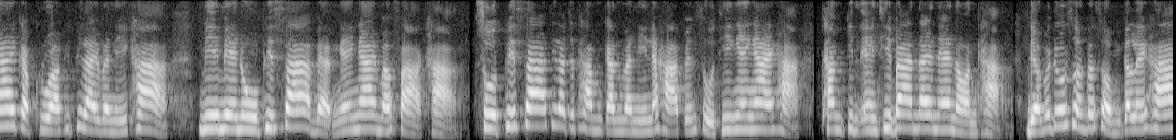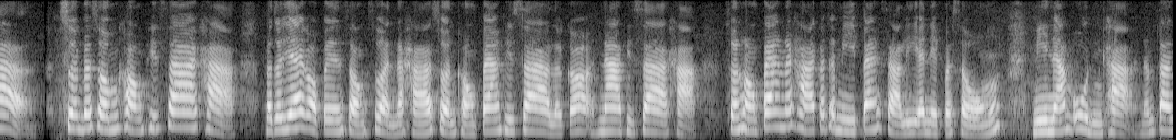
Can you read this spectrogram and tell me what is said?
ง่ายๆ กับครัวพิพิไลวันนี้ค่ะ มีเมนูพิซซ่าแบบง่าย ๆ มาฝากค่ะ สูตรพิซซ่าที่เราจะทำกันวันนี้นะคะ เป็นสูตรที่ง่าย ๆ ค่ะทำกินเองที่บ้านได้แน่นอนค่ะ เดี๋ยวมาดูส่วนผสมกันเลยค่ะ ส่วนผสมของพิซซ่าค่ะ เราจะแยกออกเป็น 2 ส่วนนะคะ ส่วนของแป้งพิซซ่าแล้วก็หน้าพิซซ่าค่ะส่วนของแป้งนะคะก็จะมีแป้งสาลีอเนกประสงค์ มีน้ำอุ่นค่ะ น้ำตาล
